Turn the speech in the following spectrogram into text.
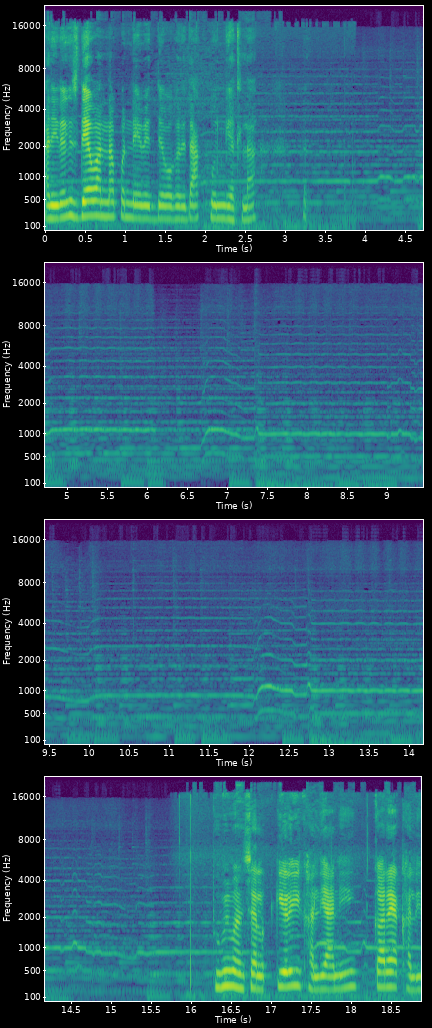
आणि लगेच देवांना पण नैवेद्य वगैरे दाखवून घेतला. तुम्ही म्हणशाल केळी खाली आणि कऱ्याखाली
